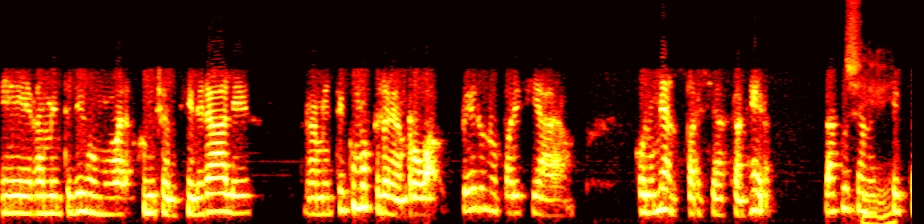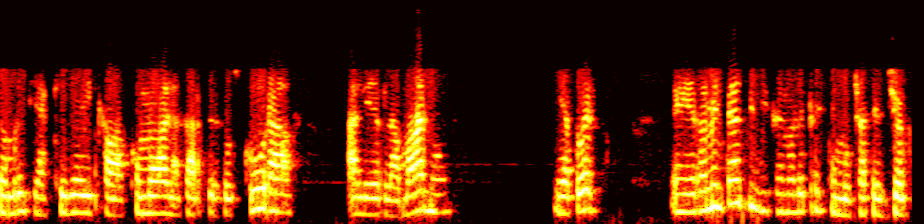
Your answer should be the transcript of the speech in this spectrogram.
Eh, realmente llegó en muy malas condiciones generales, realmente como que lo habían robado, pero no parecía colombiano, parecía extranjero. La cuestión es que este hombre decía que dedicaba como a las artes oscuras, a leer la mano y a todo eso. Eh, realmente al principio no le presté mucha atención,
